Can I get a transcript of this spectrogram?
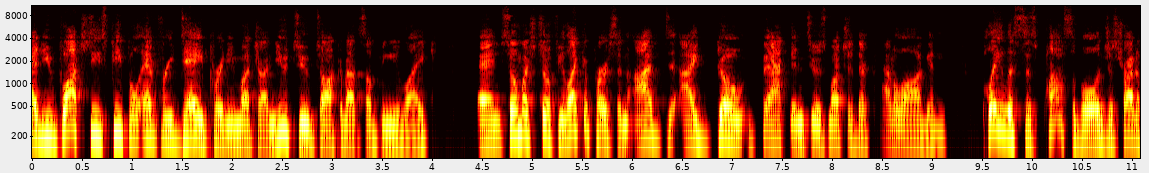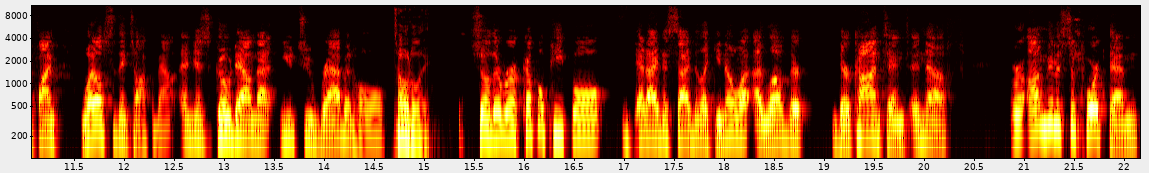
and you watch these people every day pretty much on YouTube talk about something you like. And so much so, if you like a person, I I go back into as much of their catalog and playlists as possible, and just try to find what else did they talk about, and just go down that YouTube rabbit hole Totally. so there were a couple people that I decided like, you know what, I love their their content enough, or I'm going to support them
